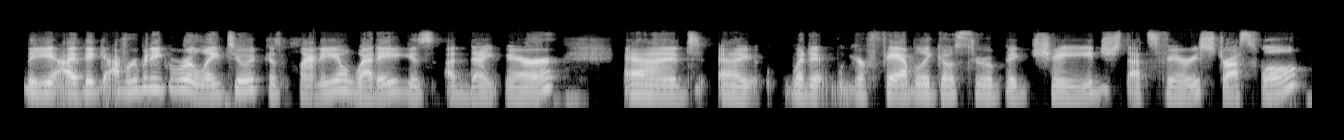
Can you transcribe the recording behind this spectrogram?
the I think everybody can relate to it because planning a wedding is a nightmare, and uh, when it your family goes through a big change that's very stressful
